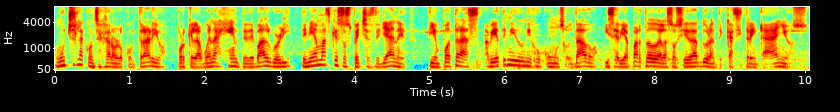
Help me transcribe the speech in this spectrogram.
Muchos le aconsejaron lo contrario, porque la buena gente de Balbury tenía más que sospechas de Janet. Tiempo atrás había tenido un hijo con un soldado y se había apartado de la sociedad durante casi 30 años.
